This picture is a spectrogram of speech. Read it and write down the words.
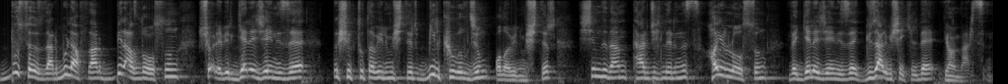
bu sözler, bu laflar biraz da olsun şöyle bir geleceğinize ışık tutabilmiştir, bir kıvılcım olabilmiştir. Şimdiden tercihleriniz hayırlı olsun ve geleceğinize güzel bir şekilde yön versin.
